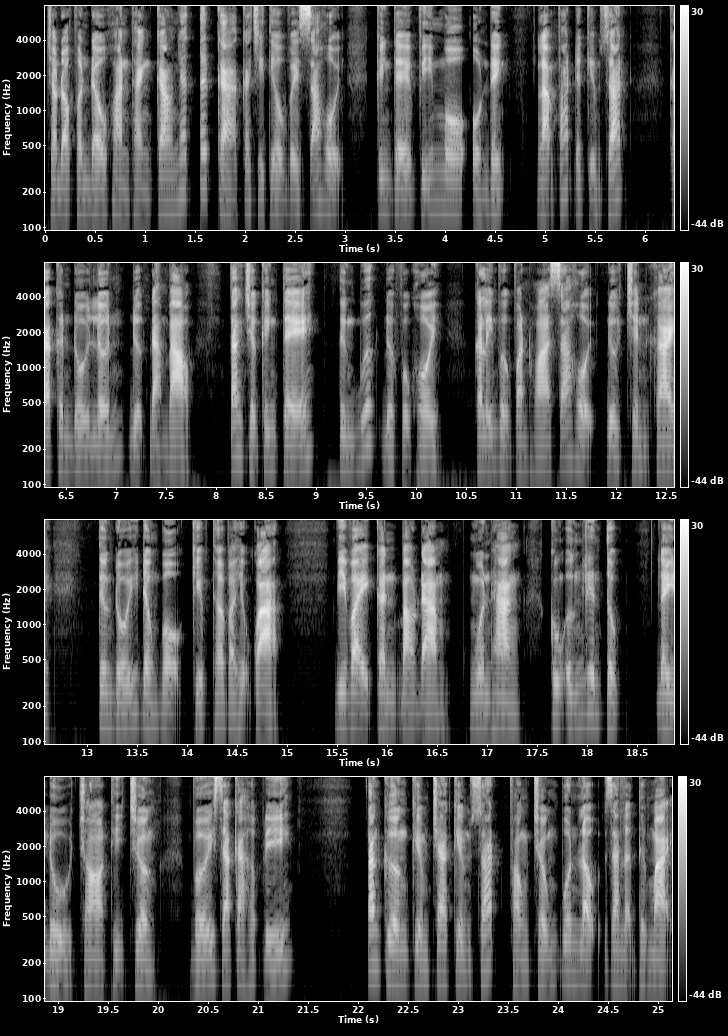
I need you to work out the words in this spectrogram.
trong đó phấn đấu hoàn thành cao nhất tất cả các chỉ tiêu về xã hội, kinh tế vĩ mô ổn định, lạm phát được kiểm soát, các cân đối lớn được đảm bảo, tăng trưởng kinh tế từng bước được phục hồi, các lĩnh vực văn hóa xã hội được triển khai tương đối đồng bộ, kịp thời và hiệu quả. Vì vậy cần bảo đảm nguồn hàng cung ứng liên tục, đầy đủ cho thị trường với giá cả hợp lý. Tăng cường kiểm tra kiểm soát phòng chống buôn lậu gian lận thương mại,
